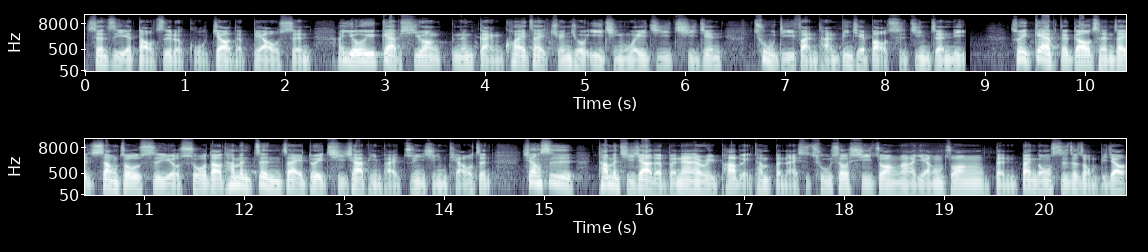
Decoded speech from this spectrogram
甚至也导致了股价的飙升。那由于 Gap 希望能赶快在全球疫情危机期间触底反弹，并且保持竞争力。所以，Gap 的高层在上周四也有说到，他们正在对旗下品牌进行调整，像是他们旗下的 Banana Republic，他们本来是出售西装啊、洋装等办公室这种比较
